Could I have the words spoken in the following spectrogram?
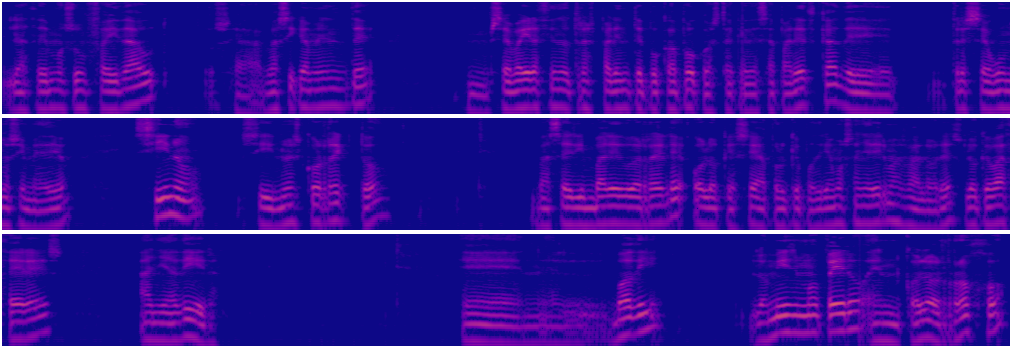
le hacemos un fade out o sea básicamente mm, se va a ir haciendo transparente poco a poco hasta que desaparezca de 3 segundos y medio. Si no si no es correcto va a ser inválido URL o lo que sea porque podríamos añadir más valores. Lo que va a hacer es añadir en el body lo mismo, pero en color rojo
